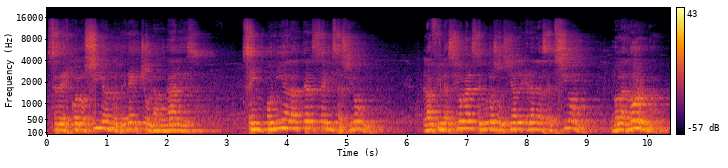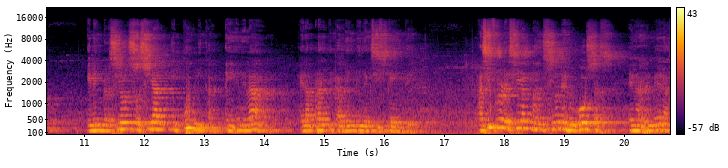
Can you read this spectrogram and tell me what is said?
se desconocían los derechos laborales, se imponía la tercerización, la afiliación al seguro social era la excepción, no la norma, y la inversión social y pública en general era prácticamente inexistente. Así florecían mansiones lujosas en las riberas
